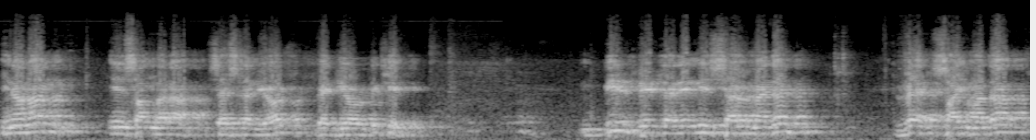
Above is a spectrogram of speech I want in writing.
inanan insanlara sesleniyor ve diyordu ki birbirlerini sevmede ve saymada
